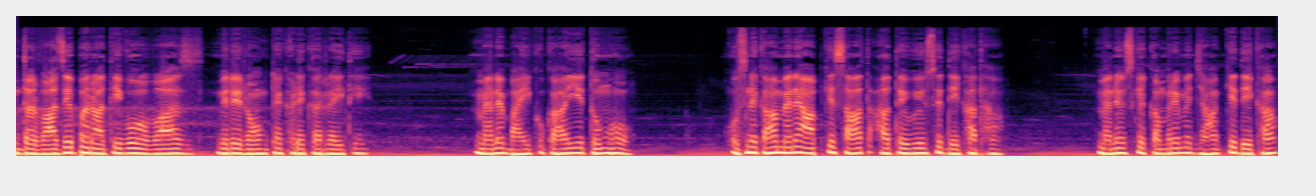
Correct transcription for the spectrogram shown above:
दरवाजे पर आती वो आवाज़ मेरे रोंगटे खड़े कर रही थी। मैंने भाई को कहा, ये तुम हो। उसने कहा, मैंने आपके साथ आते हुए उसे देखा था। मैंने उसके कमरे में झाँक के देखा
